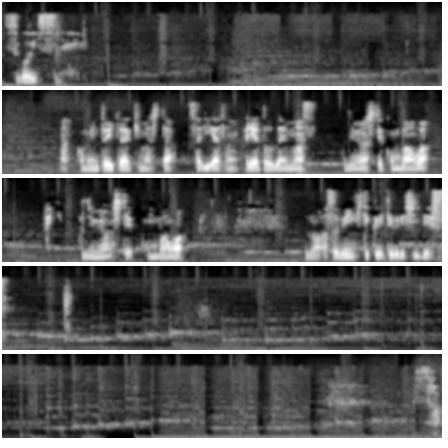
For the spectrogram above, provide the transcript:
すごいっすね。あ、コメントいただきました。サリアさん、ありがとうございます。はじめまして、こんばんは。はい、はじめまして、こんばんは。あの、遊びに来てくれて嬉しいです。さあ、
